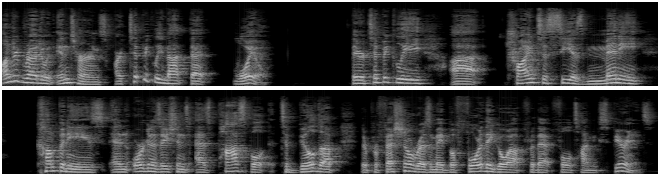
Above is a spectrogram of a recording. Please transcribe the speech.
undergraduate interns are typically not that loyal they're typically uh, trying to see as many companies and organizations as possible to build up their professional resume before they go out for that full-time experience.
